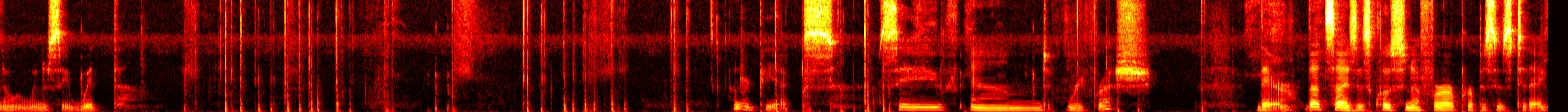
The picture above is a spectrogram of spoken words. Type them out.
no, I'm going to say width. Hundred px, save and refresh. There, that size is close enough for our purposes today.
